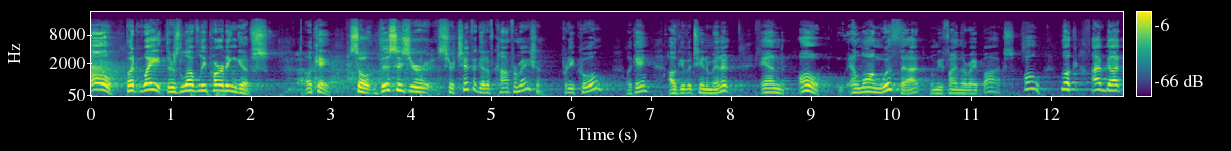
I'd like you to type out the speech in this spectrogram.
Oh, but wait, there's lovely parting gifts. Okay, so this is your certificate of confirmation. Pretty cool? Okay, I'll give it to you in a minute. And oh, along with that, let me find the right box. Oh, look, I've got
